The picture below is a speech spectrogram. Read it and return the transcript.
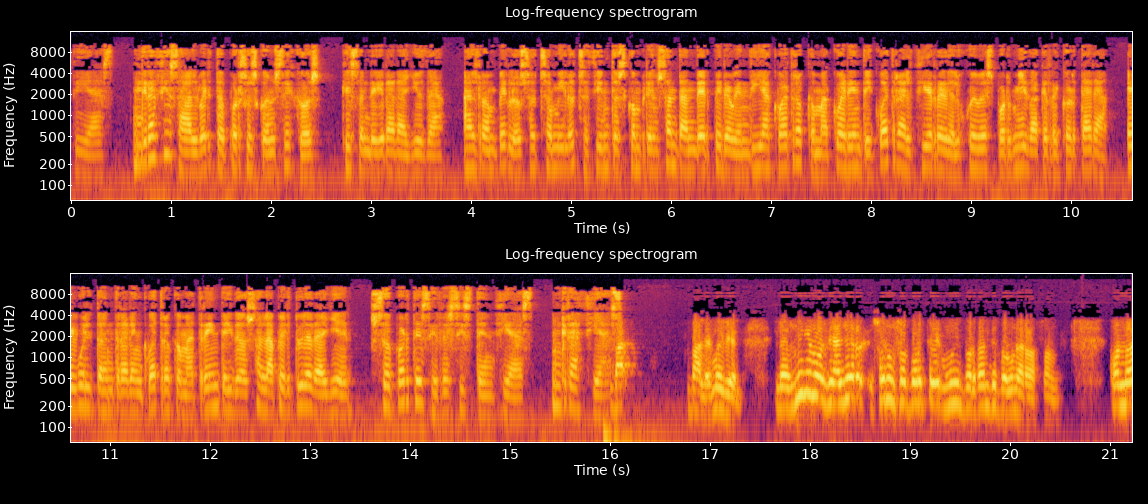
días. Gracias a Alberto por sus consejos, que son de gran ayuda. Al romper los 8.800 compré en Santander pero vendía 4,44 al cierre del jueves por miedo a que recortara. He vuelto a entrar en 4,32 a la apertura de ayer. Soportes y resistencias. Gracias. vale, muy bien. Los mínimos de ayer son un soporte muy importante por una razón. Cuando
